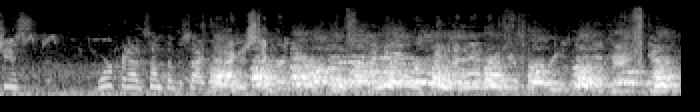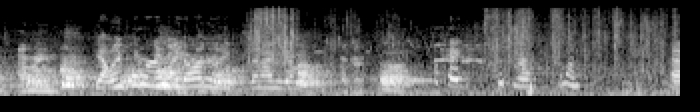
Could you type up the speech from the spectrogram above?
she's working on something besides that. I can just stick her in the yard. I knew you were coming. I had her out here for a reason. Okay. Yeah. I mean, Yeah, let me put her in my yard and then, then I can get them out. okay. Okay, good girl. Come on. Atta girl. Come here. All right. Come on. Good girl. Good girl.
